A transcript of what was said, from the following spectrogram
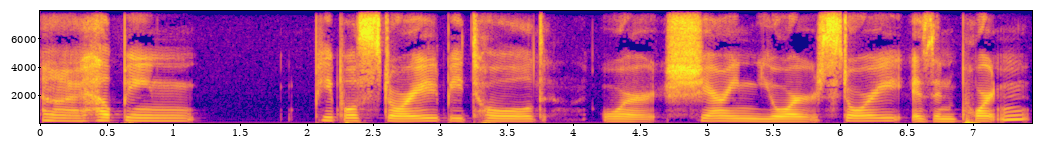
uh, helping people's story be told or sharing your story is important?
